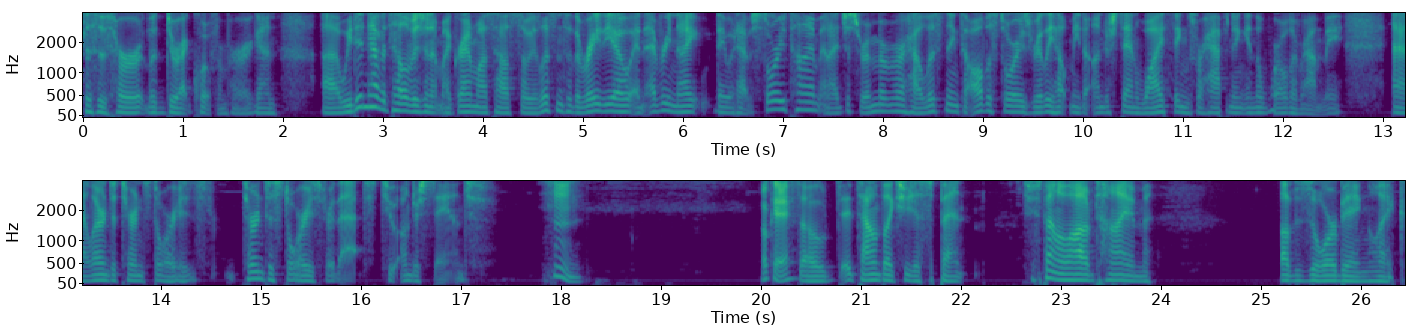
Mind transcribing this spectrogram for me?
This is her the direct quote from her again. Uh, we didn't have a television at my grandma's house, so we listened to the radio, and every night they would have story time. And I just remember how listening to all the stories really helped me to understand why things were happening in the world around me. And I learned to turn stories, turn to stories for that to understand. hmm okay So it sounds like she just spent she spent a lot of time absorbing like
